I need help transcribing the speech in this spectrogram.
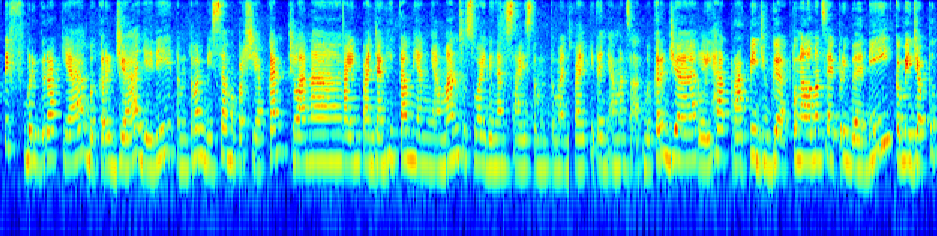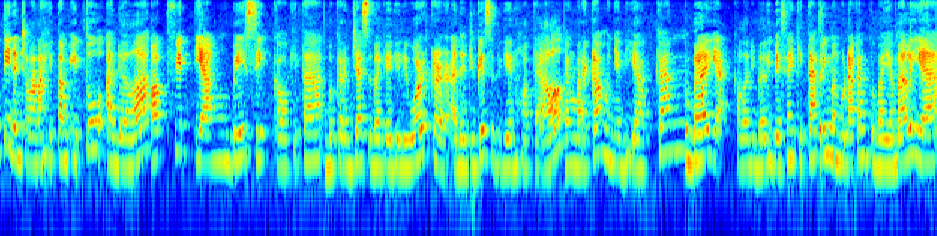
aktif bergerak ya, bekerja. Jadi teman-teman bisa mempersiapkan celana kain panjang hitam yang nyaman sesuai dengan size teman-teman. Supaya kita nyaman saat bekerja, terlihat rapi juga. Pengalaman saya pribadi, kemeja putih dan celana hitam itu adalah outfit yang basic kalau kita bekerja sebagai daily worker. Ada juga sebagian hotel yang mereka menyediakan kebaya. Kalau di Bali biasanya kita sering menggunakan kebaya Bali ya.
